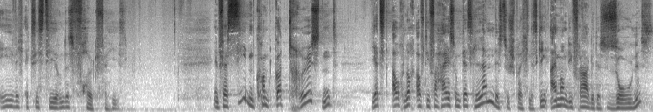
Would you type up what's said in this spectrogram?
ewig existierendes Volk verhieß. In Vers 7 kommt Gott tröstend jetzt auch noch auf die Verheißung des Landes zu sprechen. Es ging einmal um die Frage des Sohnes,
